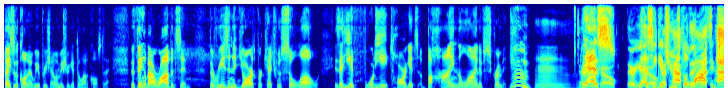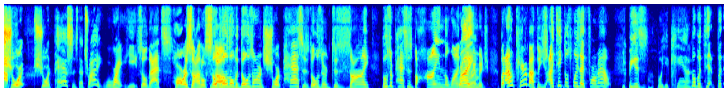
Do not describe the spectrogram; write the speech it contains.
thanks for the call, man. We appreciate. it. I want to make sure we get to a lot of calls today. The thing about Robinson, the reason his yards per catch was so low is that he had 48 targets behind the line of scrimmage. Hmm. Hmm. There yes. you go. There you go. yes, go. he gets That's used a the- lot in half. short short passes. That's right. Well, right. He so that's Horizontal no, stuff. no, no. no. But those aren't short passes. Those are design. Those are passes behind the line Right. of scrimmage. But I don't care about the. I take those plays. I throw them out because Well, you can't. no. But th- but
